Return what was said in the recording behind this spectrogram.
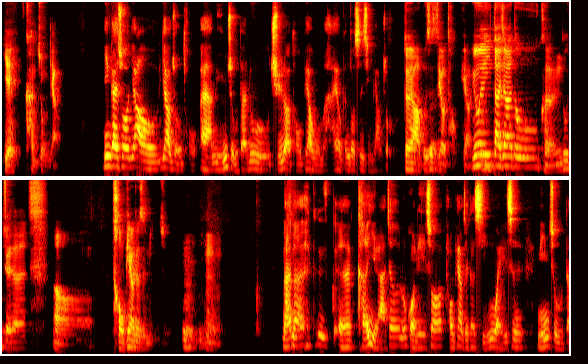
也很重要。应该说要要走投呃民主的路，除了投票，我们还有更多事情要做。对啊，不是只有投票，因为大家都可能都觉得，呃，投票就是民主。嗯嗯。那那呃可以啦，就如果你说投票这个行为是民主的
